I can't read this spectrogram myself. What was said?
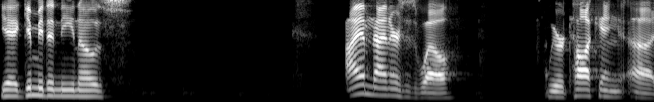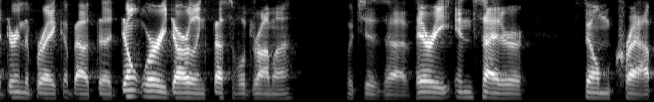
yeah, give me the Ninos. I am Niners as well. We were talking uh, during the break about the Don't Worry, Darling festival drama, which is a very insider film crap.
